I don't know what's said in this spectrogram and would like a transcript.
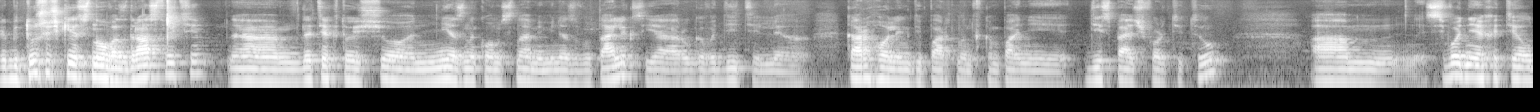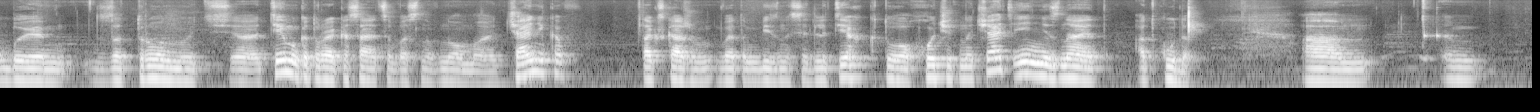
Ребятушечки, снова здравствуйте. Эм, Для тех, кто еще не знаком с нами, меня зовут Алекс, я руководитель э, Car Hauling Department в компании Dispatch 42. Ам, Сегодня я хотел бы затронуть э, тему, которая касается в основном э, чайников, так скажем, в этом бизнесе, для тех, кто хочет начать и не знает откуда. Эм,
